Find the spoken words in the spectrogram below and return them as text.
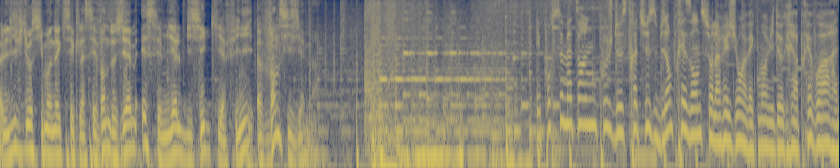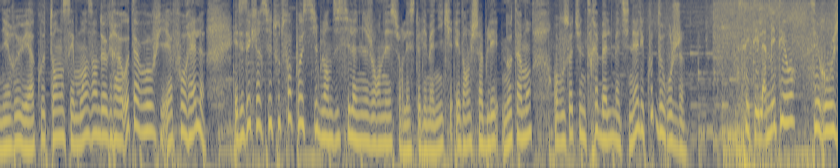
Livio Simonet, qui s'est classé 22e. Et c'est Miel Bissig, qui a fini 26e. Pour ce matin, une couche de stratus bien présente sur la région avec moins 8 degrés à prévoir à Néru et à Coton. C'est moins 1 degré à Ottawa et à Forel. Et des éclaircies toutefois possibles hein, d'ici la mi-journée sur l'Est lémanique et dans le Chablais notamment. On vous souhaite une très belle matinée à l'écoute de Rouge. C'était la météo, c'est Rouge.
